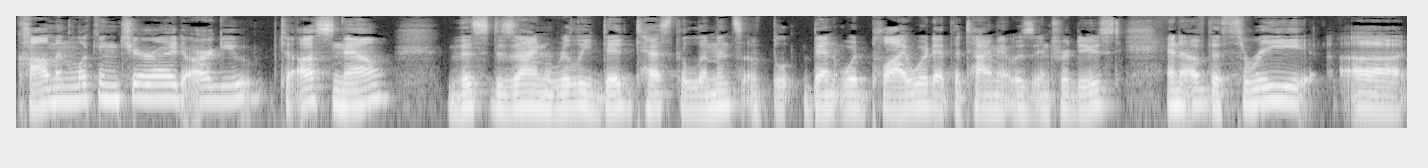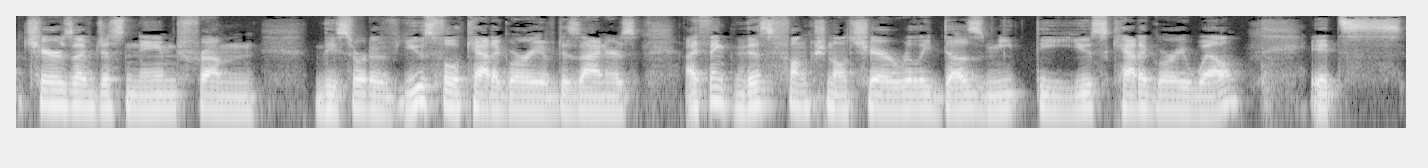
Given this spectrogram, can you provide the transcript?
common looking chair, I'd argue, to us now. This design really did test the limits of bentwood plywood at the time it was introduced. And of the three uh, chairs I've just named from the sort of useful category of designers, I think this functional chair really does meet the use category well. It's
